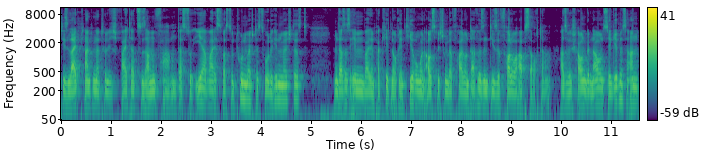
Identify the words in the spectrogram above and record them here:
diese Leitplanken natürlich weiter zusammenfahren, dass du eher weißt, was du tun möchtest, wo du hin möchtest und das ist eben bei den Paketen Orientierung und Ausrichtung der Fall und dafür sind diese Follow-ups auch da. Also wir schauen genau uns die Ergebnisse an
